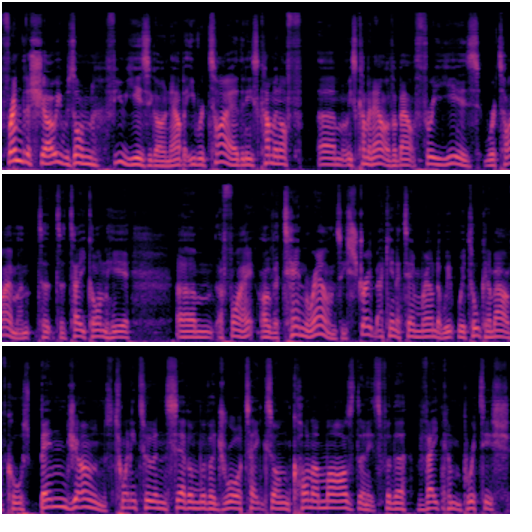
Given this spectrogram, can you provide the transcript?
Friend of the show, he was on a few years ago now, but he retired and he's coming off. Um, he's coming out of about three years retirement to, to take on here um, a fight over 10 rounds. He's straight back in a 10 rounder. We, are talking about, of course, Ben Jones, 22 and 7 with a draw, takes on Conor Marsden. It's for the vacant British,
